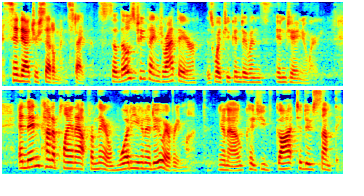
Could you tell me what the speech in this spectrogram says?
send out your settlement statements. So, those two things right there is what you can do in, in January and then kind of plan out from there. What are you going to do every month? You know, because you've got to do something.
